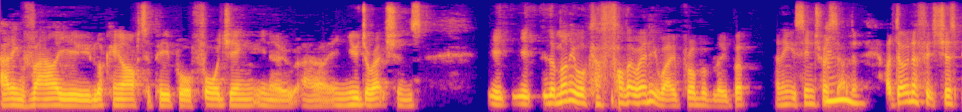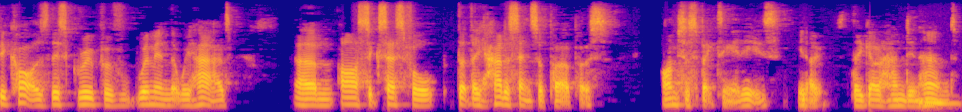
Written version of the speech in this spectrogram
adding value, looking after people, forging, you know, uh, in new directions it, it, the money will follow anyway, probably. But I think it's interesting. Mm. I don't know if it's just because this group of women that we had um, are successful that they had a sense of purpose. I'm suspecting it is. You know, they go hand in hand. Mm.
